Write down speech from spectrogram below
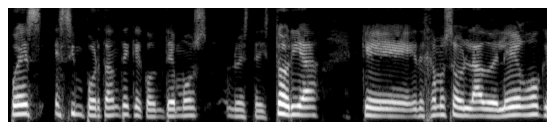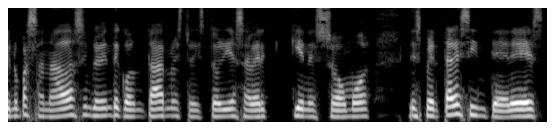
Pues es importante que contemos nuestra historia, que dejemos a un lado el ego, que no pasa nada, simplemente contar nuestra historia, saber quiénes somos, despertar ese interés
